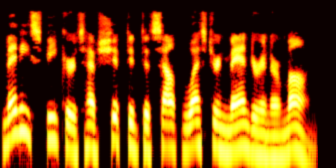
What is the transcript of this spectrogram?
Many speakers have shifted to southwestern Mandarin or Hmong.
